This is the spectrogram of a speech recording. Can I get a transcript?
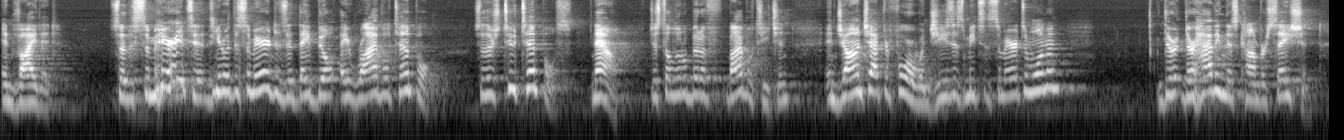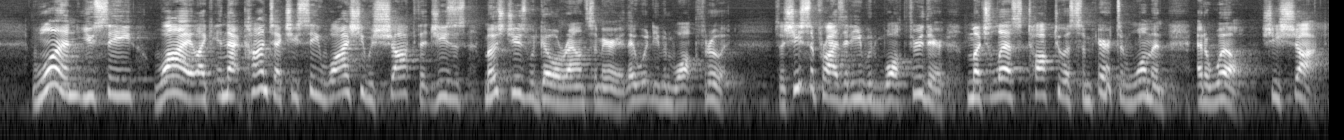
invited. So the Samaritans, you know what the Samaritans did? They built a rival temple. So there's two temples. Now, just a little bit of Bible teaching. In John chapter 4, when Jesus meets the Samaritan woman, they're, they're having this conversation. One, you see why, like in that context, you see why she was shocked that Jesus, most Jews would go around Samaria. They wouldn't even walk through it. So she's surprised that he would walk through there, much less talk to a Samaritan woman at a well. She's shocked.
